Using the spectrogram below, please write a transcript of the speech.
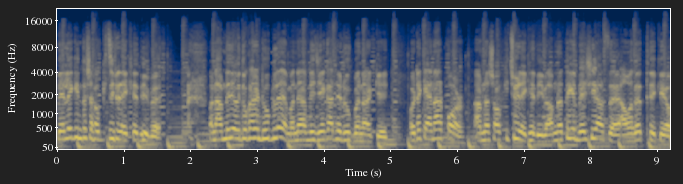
পেলে কিন্তু সবকিছু রেখে দিবে। মানে আপনি ওই দোকানে ঢুকলে মানে আপনি যে কাছে ঢুকবেন আর কি ওইটা কেনার পর আপনার সবকিছু রেখে দিবে। আপনার থেকে বেশি আছে আমাদের থেকেও।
